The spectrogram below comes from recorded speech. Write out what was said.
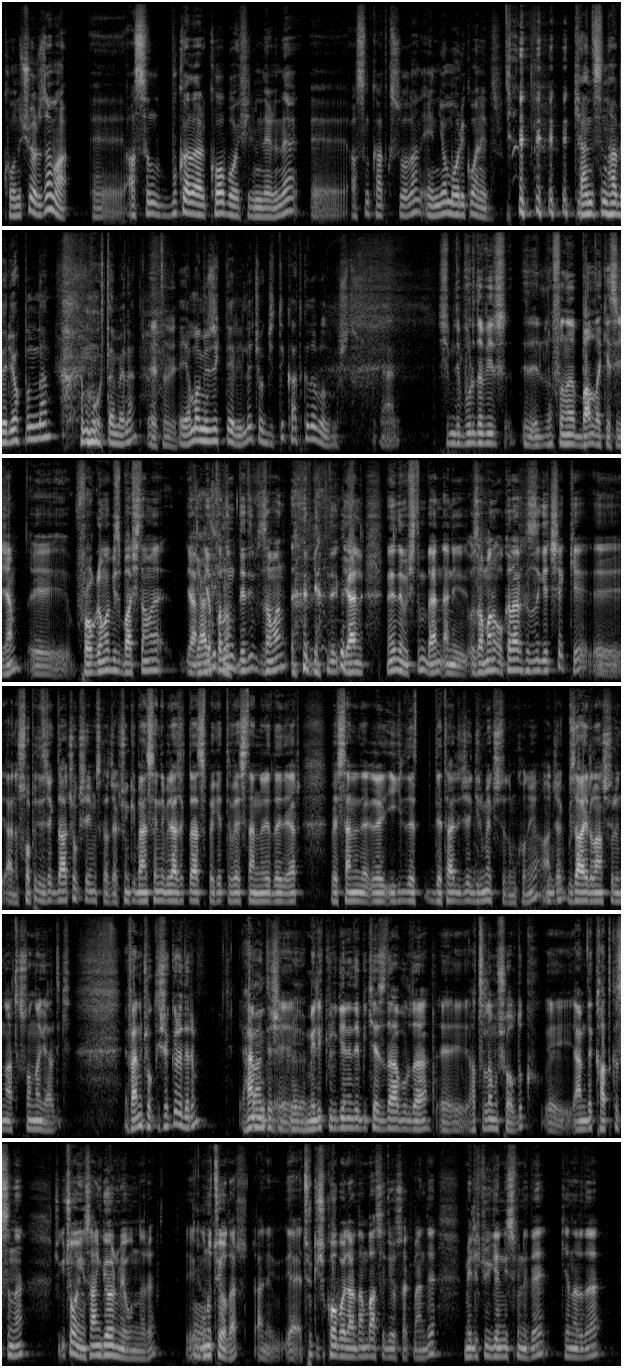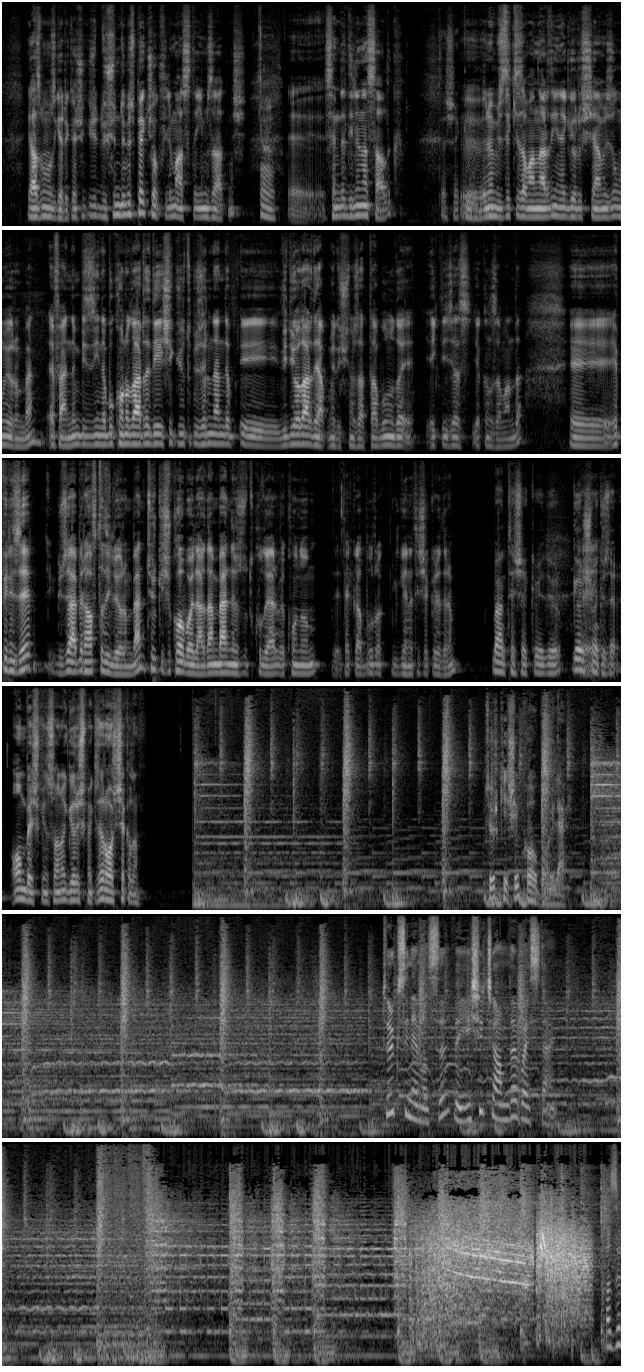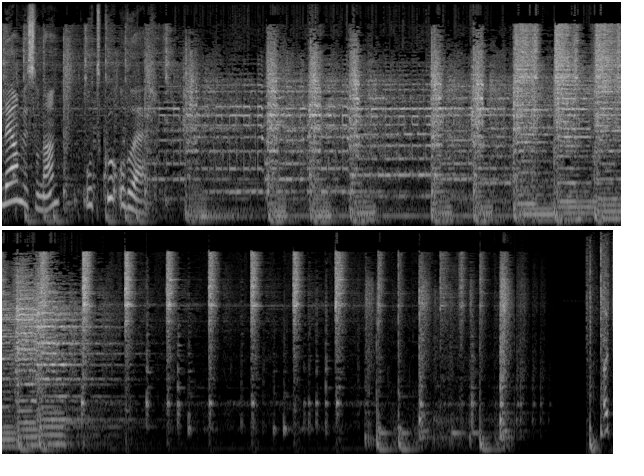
konuşuyoruz ama e, asıl bu kadar kovboy filmlerine e, asıl katkısı olan Ennio Morricone'dir. Kendisinin haberi yok bundan muhtemelen. Evet tabii. E, ama müzikleriyle çok ciddi katkıda bulunmuştur. Yani Şimdi burada bir e, lafını balla keseceğim. E, programa biz başlama ya, Geldik yapalım mi? dediğim zaman yani, ne demiştim ben hani o zaman o kadar hızlı geçecek ki e, yani sohbet edecek daha çok şeyimiz kalacak. Çünkü ben seninle birazcık daha spagetti westernlere de eğer westernlerle ilgili de detaylıca girmek istiyordum konuya. Ancak bize ayrılan sürenin artık sonuna geldik. Efendim çok teşekkür ederim. Hem Ben teşekkür e, ederim. Melik Gülgen'i de bir kez daha burada e, hatırlamış olduk. E, hem de katkısını. Çünkü çoğu insan görmüyor bunları. E, Unutuyorlar. Hani e, Türk işi kovboylardan bahsediyorsak ben de Melik Gülgen'in ismini de kenarda yazmamız gerekiyor. Çünkü düşündüğümüz pek çok filme aslında imza atmış. evet E, senin de diline sağlık. teşekkür Ee, ederim. önümüzdeki zamanlarda yine görüşeceğimizi umuyorum ben. Efendim biz yine bu konularda değişik YouTube üzerinden de e, videolar da yapmayı düşünüyoruz. Hatta bunu da ekleyeceğiz yakın zamanda. E, hepinize güzel bir hafta diliyorum ben. Türk İşi Kovboylardan bendeniz Utku Uluyer ve konuğum e, tekrar Burak Gülgen'e teşekkür ederim. Ben teşekkür ediyorum. Görüşmek Ee, üzere. 15 gün sonra görüşmek üzere. Hoşçakalın. Türk İşi Kovboylar Türk sineması ve Yeşilçam'da Western. Hazırlayan ve sunan Utku Uluer.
